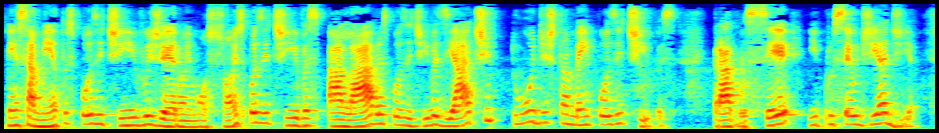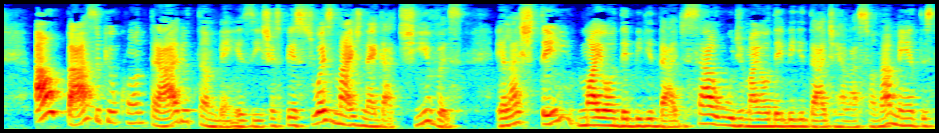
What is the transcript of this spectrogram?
pensamentos positivos geram emoções positivas, palavras positivas e atitudes também positivas para você e para o seu dia a dia. Ao passo que o contrário também existe. As pessoas mais negativas, elas têm maior debilidade de saúde, maior debilidade de relacionamentos,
